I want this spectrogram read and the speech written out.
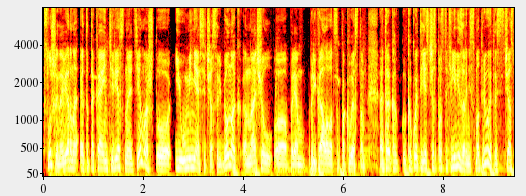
Слушай, наверное, это такая интересная тема, что и у меня сейчас ребенок начал э, прям прикалываться по квестам. Это как- какой-то, я сейчас просто телевизор не смотрю, это сейчас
